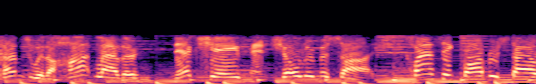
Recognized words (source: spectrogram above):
comes with a hot lather, neck shave, and shoulder massage. Classic barber style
